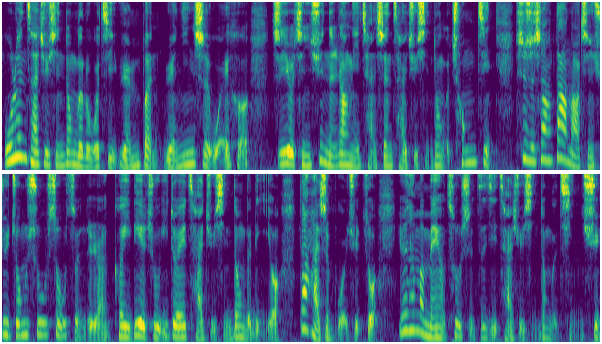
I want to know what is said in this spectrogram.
无论采取行动的逻辑原本原因是为何，只有情绪能让你产生采取行动的冲劲。事实上，大脑情绪中枢受损的人可以列出一堆采取行动的理由，但还是不会去做，因为他们没有促使自己采取行动的情绪。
